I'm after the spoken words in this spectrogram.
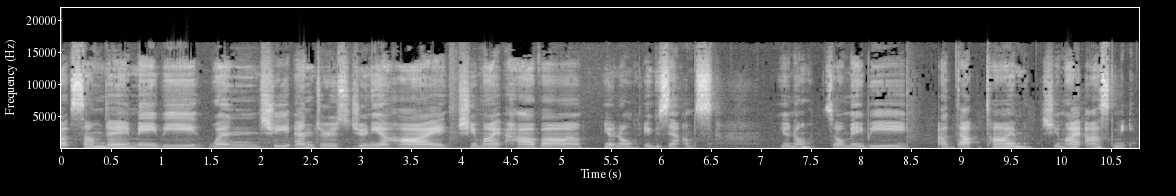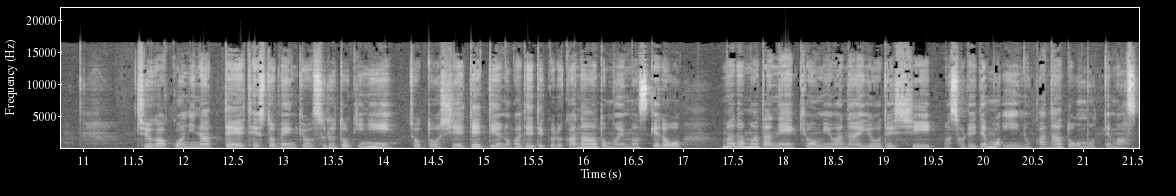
But someday, maybe when she enters junior high, she might have, uh, you know, exams, you know? So maybe at that time, she might ask me. 中学校になってテスト勉強するときにちょっと教えてっていうのが出てくるかなと思いますけどまだまだね興味はないようですし、まあ、それでもいいのかなと思ってます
